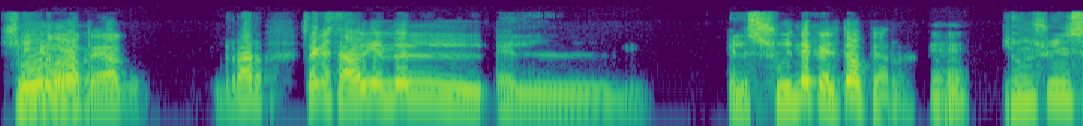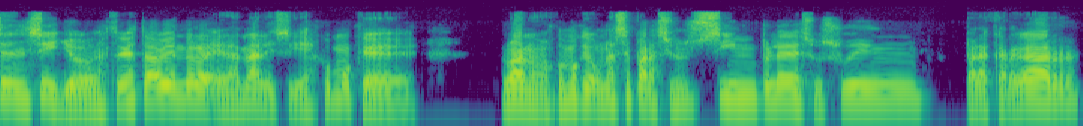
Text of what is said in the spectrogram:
zurdo, bueno. batea raro. O sea, que estaba viendo el, el, el swing de Kyle Tucker. Uh -huh. Y es un swing sencillo. Esto ya estaba viendo el análisis. Es como que, bueno, es como que una separación simple de su swing para cargar.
